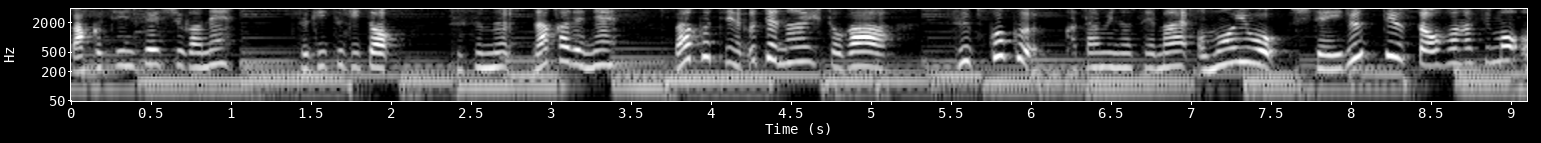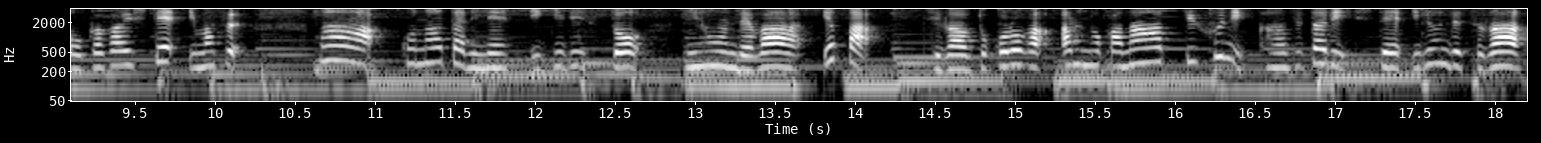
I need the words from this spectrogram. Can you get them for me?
ワクチン接種がね次々と進む中でねワクチン打てない人がすっごく肩身の狭い思いをしているって言ったお話もお伺いしています。まあこの辺りねイギリスと日本ではやっぱ違うところがあるのかなっていうふうに感じたりしているんですが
